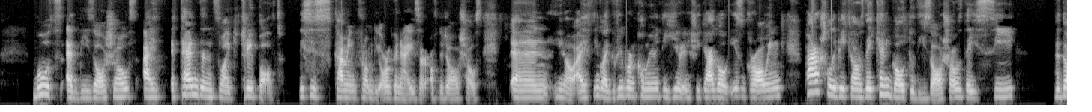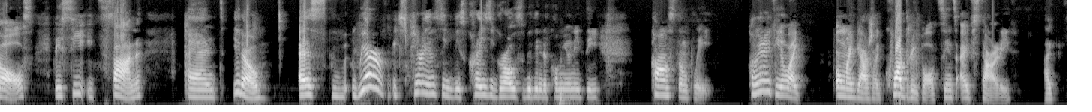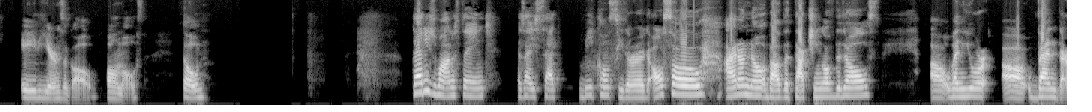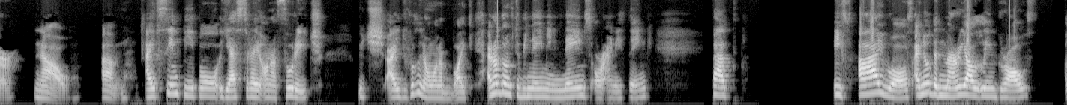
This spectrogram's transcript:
booths at these doll shows, I attendance like tripled. This is coming from the organizer of the doll shows. And you know i think like reborn community here in chicago is growing partially because they can go to these doll shows. They see the dolls they see it's fun. And you know as we are experiencing this crazy growth within the community constantly community like oh my gosh like quadrupled since i've started like eight years ago almost. So that is one thing as i said be considerate. Also i don't know about the touching of the dolls uh, when you're a vendor now um, i've seen people yesterday on a footage which i really don't want to like i'm not going to be naming names or anything but if i was i know that maria lynn groves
